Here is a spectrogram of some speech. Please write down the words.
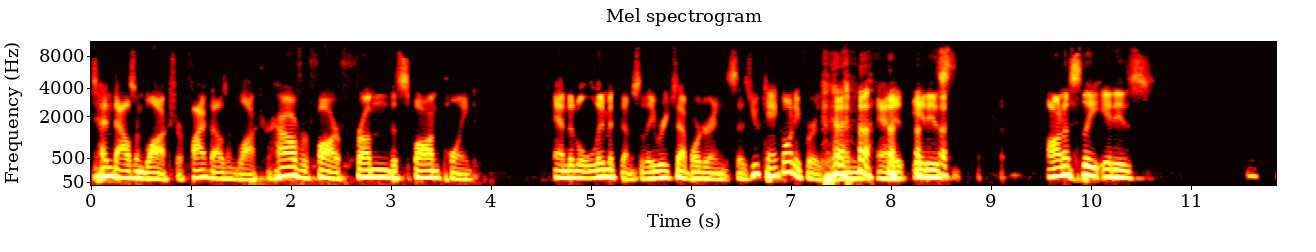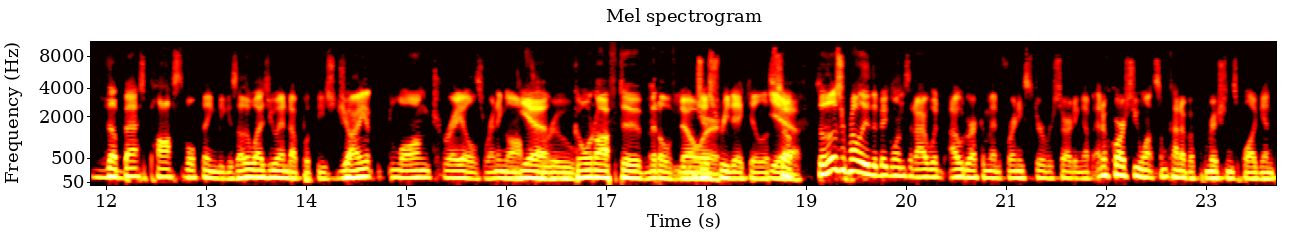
10,000 blocks or 5,000 blocks or however far from the spawn point, and it'll limit them. So they reach that border and it says, you can't go any further. And, and it, it is, honestly, it is the best possible thing because otherwise you end up with these giant long trails running off yeah, through going off to middle of nowhere. just ridiculous. Yeah. So, so those are probably the big ones that I would I would recommend for any server starting up. And of course, you want some kind of a permissions plugin,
